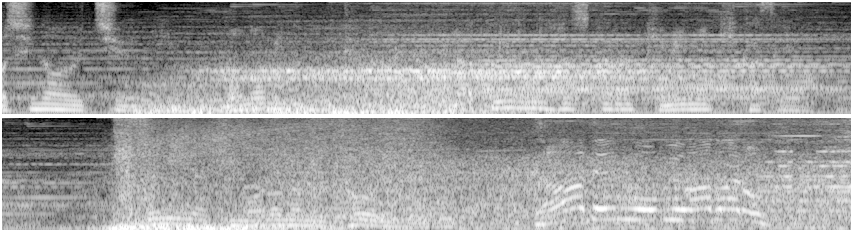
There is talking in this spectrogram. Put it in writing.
星の宇宙に物見の歌楽園の端から君に聞かせよう。罪なき者のみ通るがいる。ガーデン・オブ・アバロン。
